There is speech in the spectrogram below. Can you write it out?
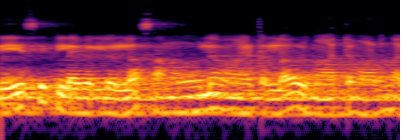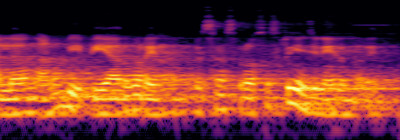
ബേസിക് ലെവലിലുള്ള സമൂലമായിട്ടുള്ള ഒരു മാറ്റമാണ് നല്ലതെന്നാണ് ബി പി ആർ പറയുന്നത്. ബിസിനസ് പ്രോസസ് റീ എഞ്ചിനീയറിംഗ് പറയുന്നത്.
